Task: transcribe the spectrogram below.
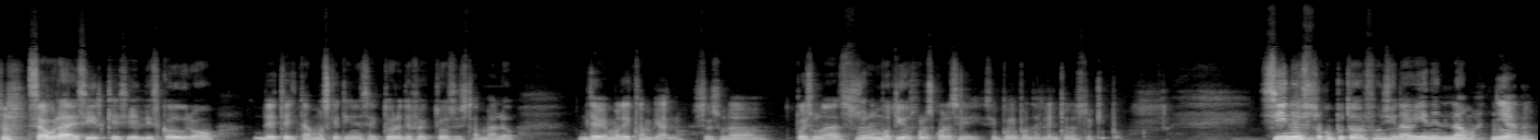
sobra decir que si el disco duro detectamos que tiene sectores defectuosos, está malo, debemos de cambiarlo. Eso es una pues una, esos son los motivos por los cuales se, puede poner lento nuestro equipo. Si nuestro computador funciona bien en la mañana,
